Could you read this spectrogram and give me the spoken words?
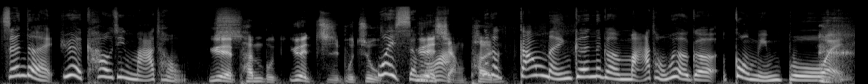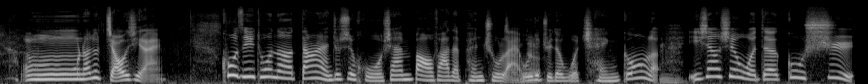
真的哎，越靠近马桶。越喷不越止不住，为什么、啊？越想喷。那个肛门跟那个马桶会有个共鸣波，哎，嗯，然后就搅起来。裤子一脱呢，当然就是火山爆发的喷出来，我就觉得我成功了。嗯、以上是我的故事，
